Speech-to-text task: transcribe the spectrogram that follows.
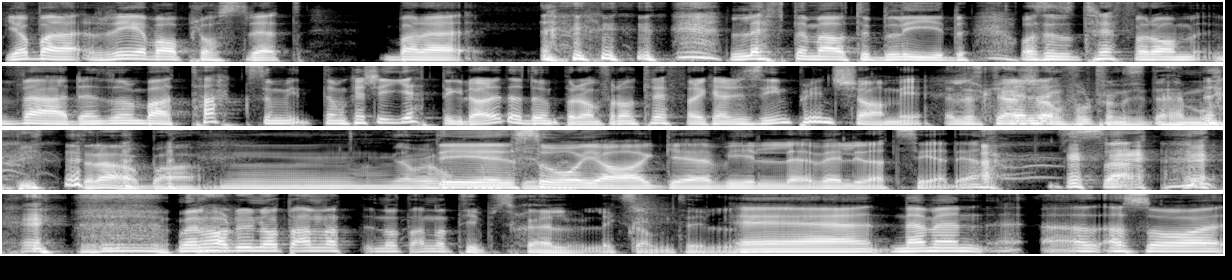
jag bara rev av plåstret, bara left them out to bleed och sen så träffar de världen och de bara tack, som, de kanske är jätteglada att jag dumpade dem för de träffade kanske sin Prince Charmie. Eller så kanske Eller- de fortfarande sitter hemma och bittra och bara mm, jag ihop Det är kille." så jag eh, vill välja att se det. Men har du något annat, något annat tips själv? Liksom, till eh, nej men, eh, alltså,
